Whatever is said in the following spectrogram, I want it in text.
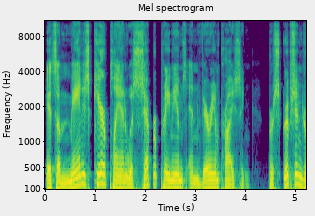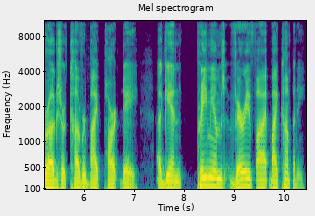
It's a managed care plan with separate premiums and varying pricing. Prescription drugs are covered by Part D. Again, premiums vary by, company.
